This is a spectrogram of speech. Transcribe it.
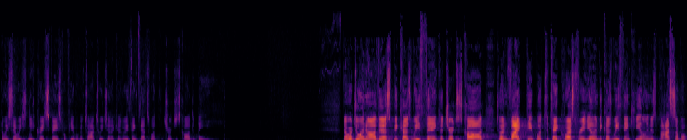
And we said we just need to create space where people can talk to each other because we think that's what the church is called to be. Now, we're doing all this because we think the church is called to invite people to take quest for healing because we think healing is possible.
